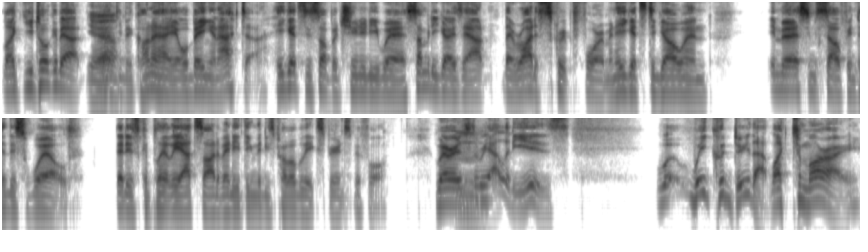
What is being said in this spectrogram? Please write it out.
Like you talk about yeah. Matthew McConaughey or being an actor, he gets this opportunity where somebody goes out, they write a script for him, and he gets to go and immerse himself into this world that is completely outside of anything that he's probably experienced before. Whereas mm. the hmm. reality is, we could do that. Like tomorrow,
